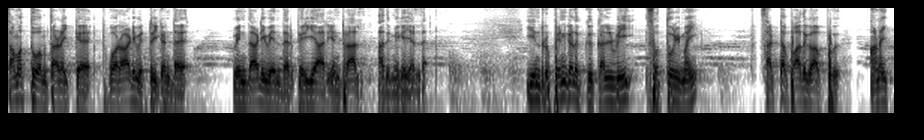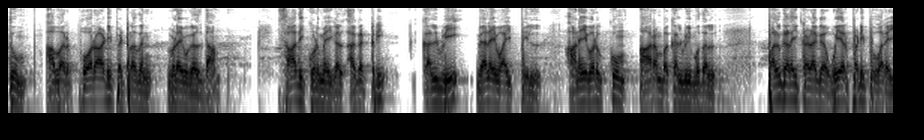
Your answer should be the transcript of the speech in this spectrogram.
சமத்துவம் தழைக்க போராடி வெற்றி கண்ட வெந்தாடி வேந்தர் பெரியார் என்றால் அது மிகையல்ல. இன்று பெண்களுக்கு கல்வி சொத்துரிமை சட்ட பாதுகாப்பு அனைத்தும் அவர் போராடி பெற்றதன் விளைவுகள்தாம். சாதி கொடுமைகள் அகற்றி கல்வி வேலைவாய்ப்பில் அனைவருக்கும் ஆரம்ப கல்வி முதல் பல்கலைக்கழக உயர் படிப்பு வரை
